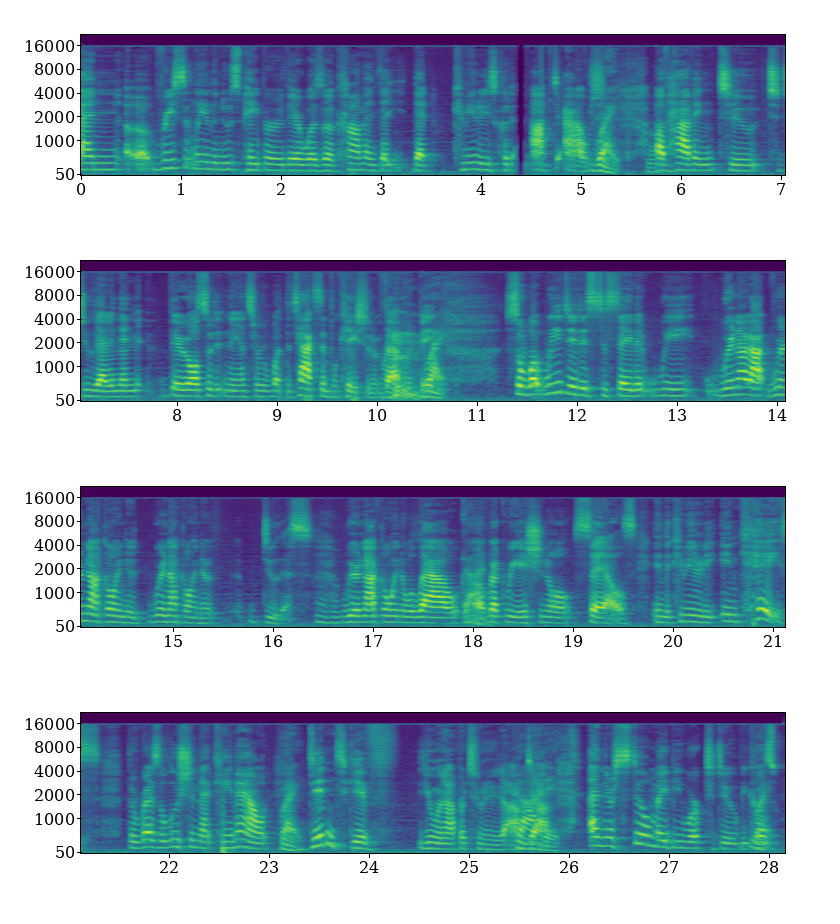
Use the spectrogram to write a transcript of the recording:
And uh, recently in the newspaper, there was a comment that that communities could opt out Right. of having to to do that, and then they also didn't answer what the tax implication of that would be. Right. So what we did is to say that we we're not we're not going to we're not going to do this. We're not going to allow uh, recreational sales in the community in case the resolution that came out Right. didn't give you an opportunity to opt Got out. it. And there still may be work to do because Right.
